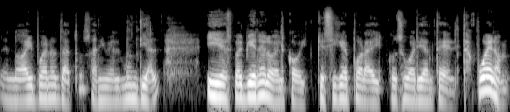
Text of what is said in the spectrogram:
no hay buenos datos a nivel mundial, y después viene lo del COVID, que sigue por ahí con su variante Delta. Bueno,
